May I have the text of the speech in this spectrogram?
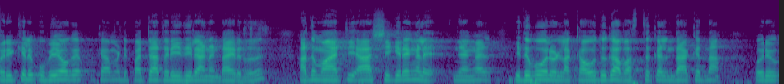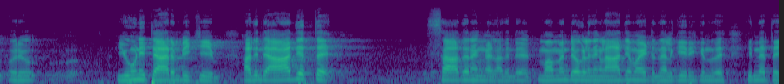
ഒരിക്കലും ഉപയോഗിക്കാൻ വേണ്ടി പറ്റാത്ത രീതിയിലാണ് ഉണ്ടായിരുന്നത്. അത് മാറ്റി ആ ശിഖരങ്ങളെ ഞങ്ങൾ ഇതുപോലുള്ള കൗതുക വസ്തുക്കൾ ഉണ്ടാക്കുന്ന ഒരു ഒരു യൂണിറ്റ് ആരംഭിക്കുകയും അതിന്റെ ആദ്യത്തെ സാധനങ്ങൾ അതിന്റെ മൊമെന്റോകൾ ഞങ്ങൾ ആദ്യമായിട്ട് നൽകിയിരിക്കുന്നത് ഇന്നത്തെ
